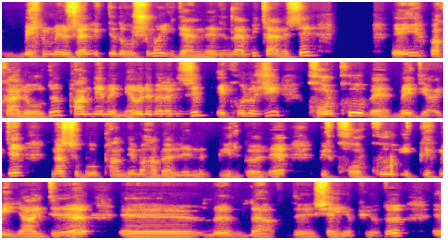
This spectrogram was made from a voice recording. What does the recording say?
benim özellikle de hoşuma gidenlerinden bir tanesi e, ilk makale oldu. Pandemi, neoliberalizm, ekoloji, korku ve medyaydı. Nasıl bu pandemi haberlerinin bir böyle bir korku iklimi yaydığı e, da e, şey yapıyordu. E,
